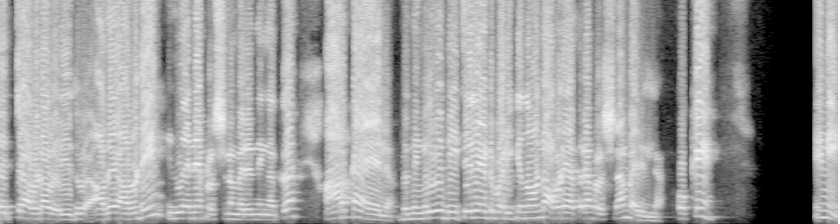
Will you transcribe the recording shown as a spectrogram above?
തെറ്റ് അവിടെ വരും. അത് അവിടെയും ഇത് തന്നെ പ്രശ്നം വരും നിങ്ങൾക്ക്. ആർക്കായാലും. ഇപ്പൊ നിങ്ങൾ ഡീറ്റെയിൽ ആയിട്ട് പഠിക്കുന്നതുകൊണ്ട് അവിടെ അത്രയും പ്രശ്നം വരില്ല. ഓക്കെ ഇനി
